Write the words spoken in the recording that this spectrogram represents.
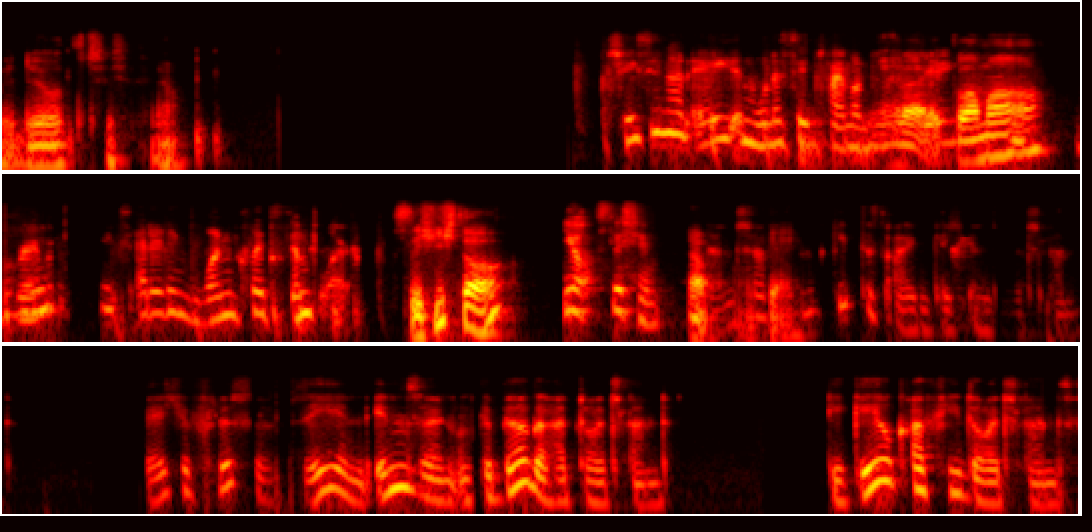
Video 3, jo. Chasing that A and want to save time on reklama. Grammarly makes editing one click simpler. To? Jo, slyším. Ja, Landschaften okay. gibt es eigentlich in Deutschland? Welche Flüsse, Seen, Inseln und Gebirge hat Deutschland? Die Geografie Deutschlands,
